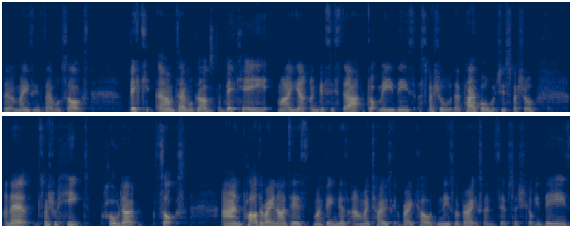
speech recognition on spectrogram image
the amazing thermal socks. Vicky, um, thermal gloves. Vicky, my younger sister, got me these special, they're purple, which is special, and they're special heat holder socks. And part of the Raynaud's is my fingers and my toes get very cold and these were very expensive. So she got me these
